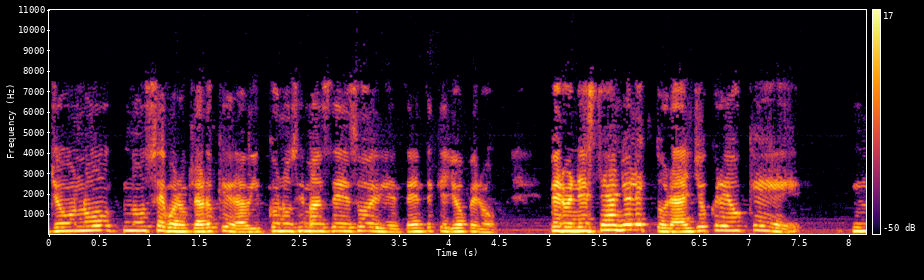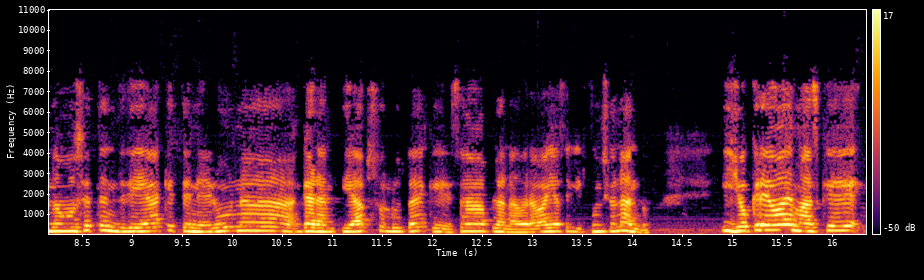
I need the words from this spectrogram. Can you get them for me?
yo no, no sé, bueno, claro que David conoce más de eso evidentemente que yo, pero, pero en este año electoral yo creo que no se tendría que tener una garantía absoluta de que esa planadora vaya a seguir funcionando. Y yo creo además que,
